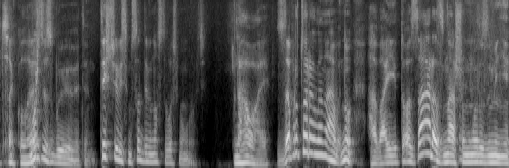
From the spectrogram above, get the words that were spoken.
Це коли? Можете собі уявити? 1898 році. На Гаваї. Запроторили на Гаваї. Ну, Гаваї то зараз в нашому розумінні,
